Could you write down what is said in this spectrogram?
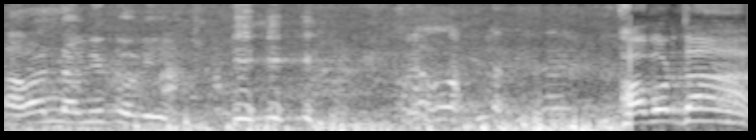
আমার নামই কবি। খবরদার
